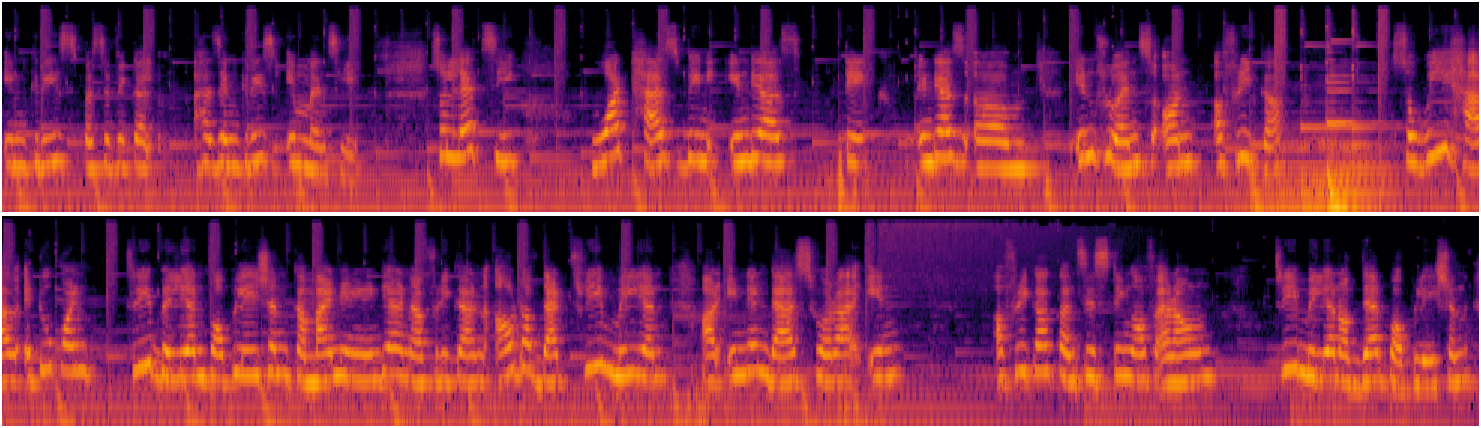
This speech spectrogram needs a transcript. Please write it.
increased specifically has increased immensely. So let's see what has been India's take, India's um, influence on Africa. So we have a 2.3 billion population combined in India and Africa, and out of that, 3 million are Indian diaspora in Africa, consisting of around 3 million of their population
